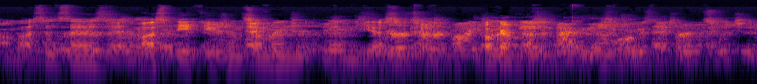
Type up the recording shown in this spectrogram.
Unless it says it must be fusion summoned, then yes. Your you turn, can. my turn, Okay. doesn't matter, as long as the turn switches.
